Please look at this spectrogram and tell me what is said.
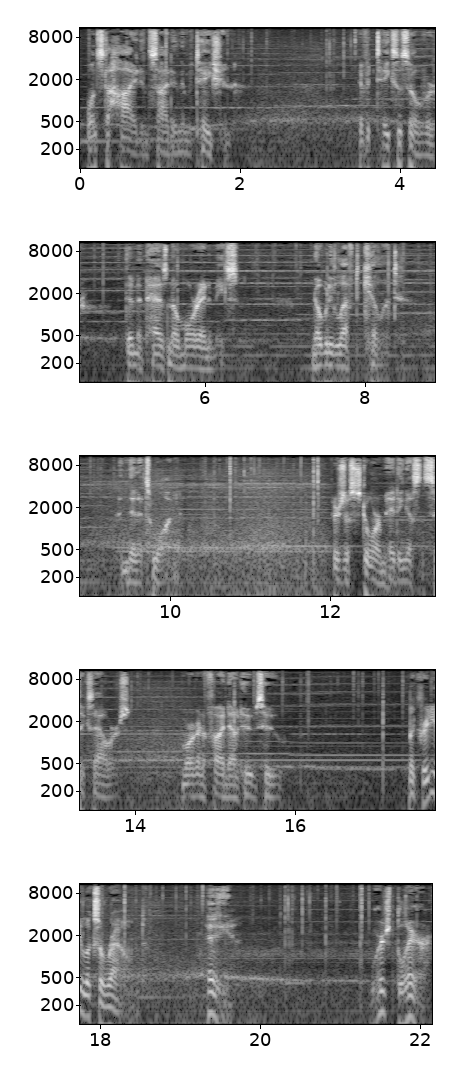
wants to hide inside an imitation. If it takes us over, then it has no more enemies. Nobody left to kill it. And then it's won. There's a storm hitting us in six hours. And we're gonna find out who's who. MacReady looks around. Hey, where's Blair?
